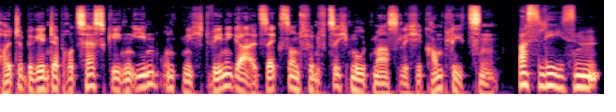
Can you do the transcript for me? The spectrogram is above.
Heute beginnt der Prozess gegen ihn und nicht weniger als 56 mutmaßliche Komplizen. Was lesen?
